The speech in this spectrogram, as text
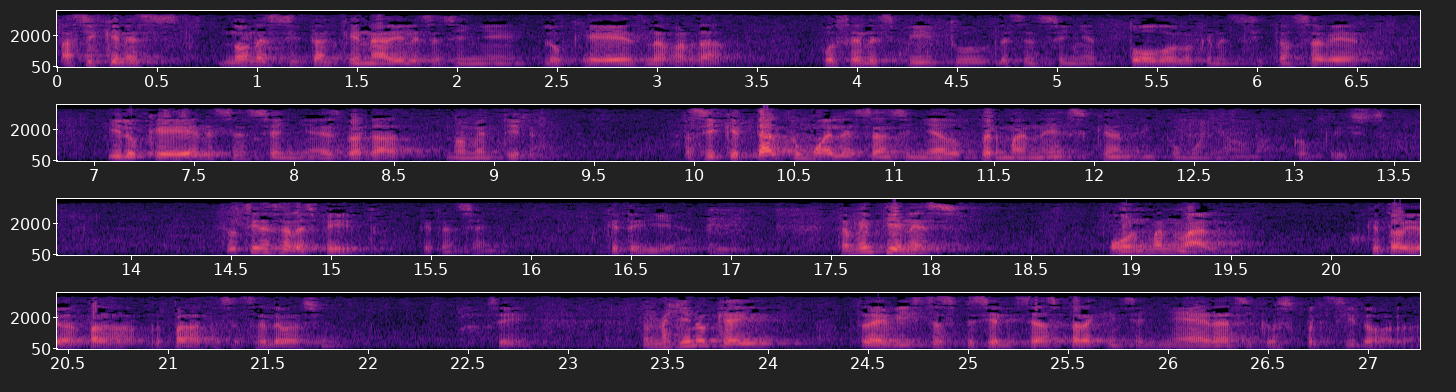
Así que no necesitan que nadie les enseñe lo que es la verdad, pues el Espíritu les enseña todo lo que necesitan saber y lo que Él les enseña es verdad, no mentira. Así que tal como Él les ha enseñado, permanezcan en comunión con Cristo. Tú tienes el Espíritu que te enseña, que te guía. También tienes un manual que te va a ayudar para prepararte esa celebración. ¿Sí? Me imagino que hay revistas especializadas para quinceañeras y cosas parecidas, ¿verdad?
